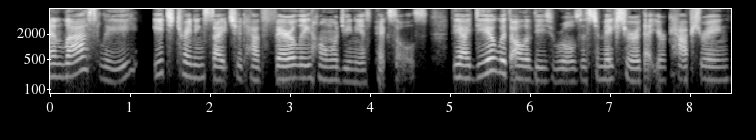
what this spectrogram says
And lastly, each training site should have fairly homogeneous pixels. The idea with all of these rules is to make sure that you're capturing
